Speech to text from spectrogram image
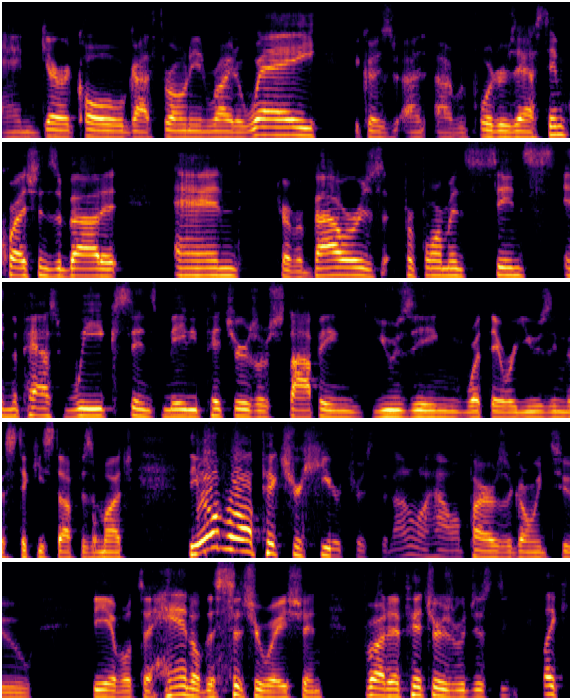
And Gerrit Cole got thrown in right away because uh, uh reporters asked him questions about it. And Trevor Bauer's performance since in the past week, since maybe pitchers are stopping using what they were using the sticky stuff as much. The overall picture here, Tristan, I don't know how umpires are going to be able to handle this situation, but if pitchers would just like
